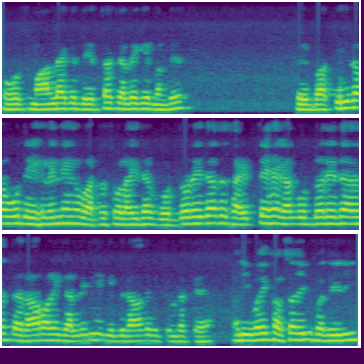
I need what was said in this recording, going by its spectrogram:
ਉਹ ਸਮਾਨ ਲੈ ਕੇ ਦੇਤਾ, ਚਲੇ ਗਏ ਬੰਦੇ। ਤੇ ਬਾਕੀ ਜਿਹੜਾ ਉਹ ਦੇਖ ਲੈਂਦੇ ਆ ਵਾਟਰ ਸਪਲਾਈ ਦਾ ਗੁਰਦੁਆਰੇ ਦਾ ਤਾਂ ਸਾਈਡ ਤੇ ਹੈਗਾ, ਗੁਰਦੁਆਰੇ ਦਾ ਰਾਹ ਵਾਲੀ ਗੱਲ ਹੀ ਨਹੀਂ ਹੈਗੀ ਵੀ ਰਾਹ ਦੇ ਵਿੱਚੋਂ ਰੱਖਿਆ। ਹਾਂਜੀ ਵਾਹਿ ਖਾਲਸਾ ਜੀ ਕੀ ਫਤਿਹ ਜੀ।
